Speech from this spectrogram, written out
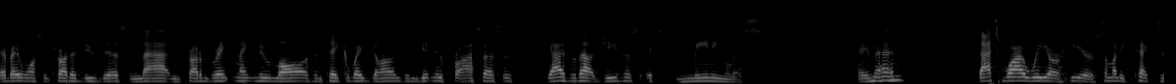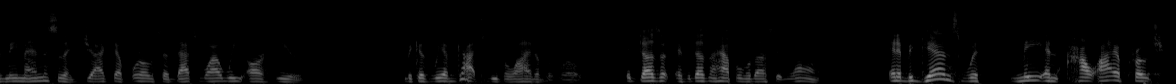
Everybody wants to try to do this and that and try to break, make new laws and take away guns and get new processes. Guys, without Jesus, it's meaningless. Amen? That's why we are here. Somebody texted me, man, this is a jacked up world, and said, that's why we are here. Because we have got to be the light of the world. It doesn't, if it doesn't happen with us, it won't. And it begins with me and how I approach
